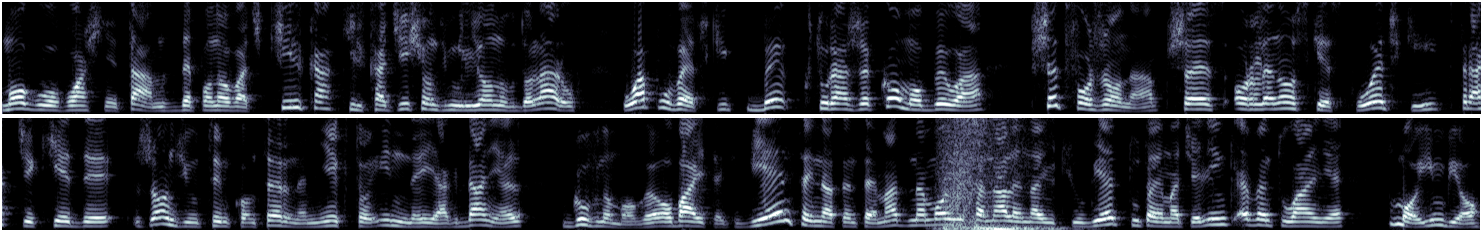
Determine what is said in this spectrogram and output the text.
mogło właśnie tam zdeponować kilka, kilkadziesiąt milionów dolarów łapóweczki, by, która rzekomo była przetworzona przez orlenowskie spółeczki w trakcie, kiedy rządził tym koncernem nie kto inny jak Daniel Gówno mogę, Obajtek. Więcej na ten temat na moim kanale na YouTubie, tutaj macie link, ewentualnie w moim bio.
